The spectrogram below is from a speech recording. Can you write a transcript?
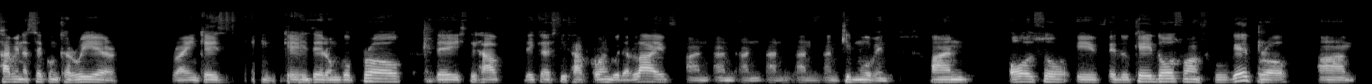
having a second career, right? In case in case they don't go pro, they still have they can still have fun with their life and and and and and, and keep moving. And also, if educate those ones who get pro, um,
